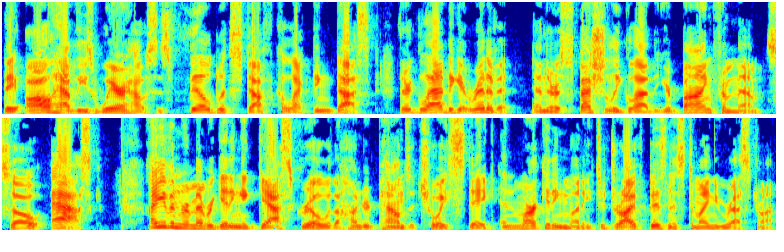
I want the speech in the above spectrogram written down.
They all have these warehouses filled with stuff collecting dust. They're glad to get rid of it, and they're especially glad that you're buying from them. So ask. I even remember getting a gas grill with a 100 pounds of choice steak and marketing money to drive business to my new restaurant.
